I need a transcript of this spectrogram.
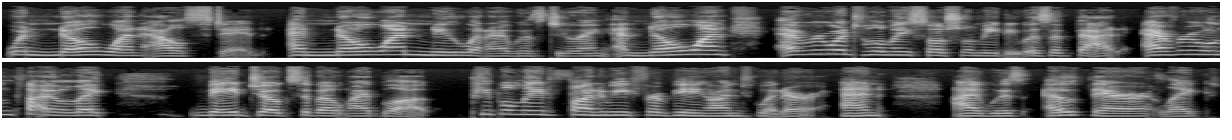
when no one else did and no one knew what I was doing and no one everyone told me social media was a fad. Everyone kind of like made jokes about my blog. People made fun of me for being on Twitter and I was out there like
